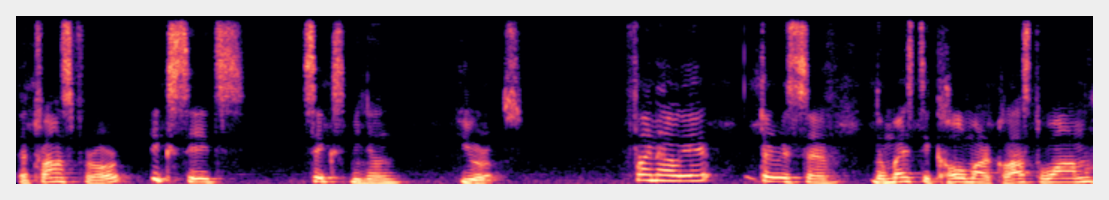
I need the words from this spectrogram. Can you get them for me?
the transferor, exceeds 6 million euros. Finally, there is a domestic hallmark last one,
